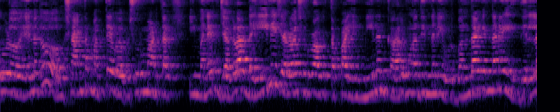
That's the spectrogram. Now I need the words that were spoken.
ಇವಳು ಏನದು, ಶಾಂತ ಮತ್ತೆ ಶುರು ಮಾಡ್ತಾಳೆ. ಈ ಮನೇಲಿ ಜಗಳ, ಡೈಲಿ ಜಗಳ ಶುರು ಆಗುತ್ತಪ್ಪ ಈ ಮೀನನ್ ಕಾಲ್ಗುಣದಿಂದನೇ, ಇವಳು ಬಂದಾಗಿಂದನೇ, ಇದೆಲ್ಲ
